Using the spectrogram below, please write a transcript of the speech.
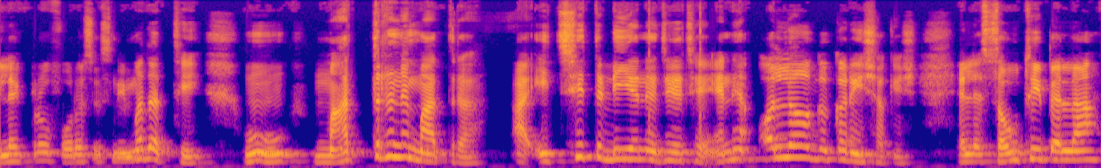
ઇલેક્ટ્રોફોરોસિસની મદદથી હું માત્ર ને માત્ર આ ઈચ્છિત ડીએનએ જે છે એને અલગ કરી શકીશ. એટલે સૌથી પહેલાં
